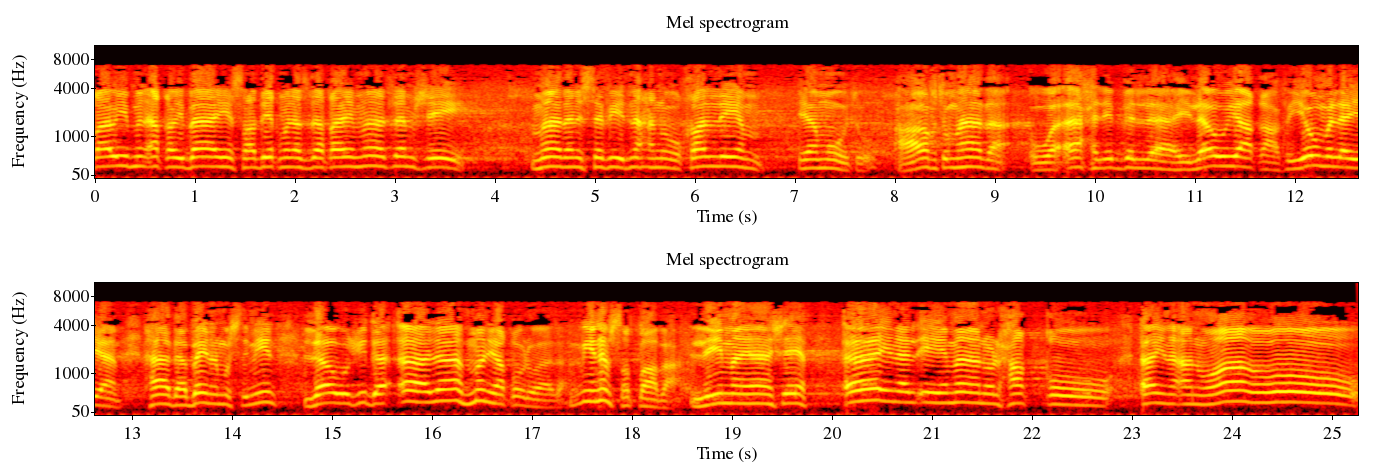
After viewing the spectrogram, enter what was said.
قريب من أقربائه صديق من أصدقائه ما تمشي. ماذا نستفيد نحن؟ خليهم. يموتوا عرفتم هذا؟ وأحلف بالله لو يقع في يوم من الأيام هذا بين المسلمين لوجد آلاف من يقول هذا. بنفس الطابع. لما يا شيخ؟ أين الإيمان الحق؟ أين أنواره؟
